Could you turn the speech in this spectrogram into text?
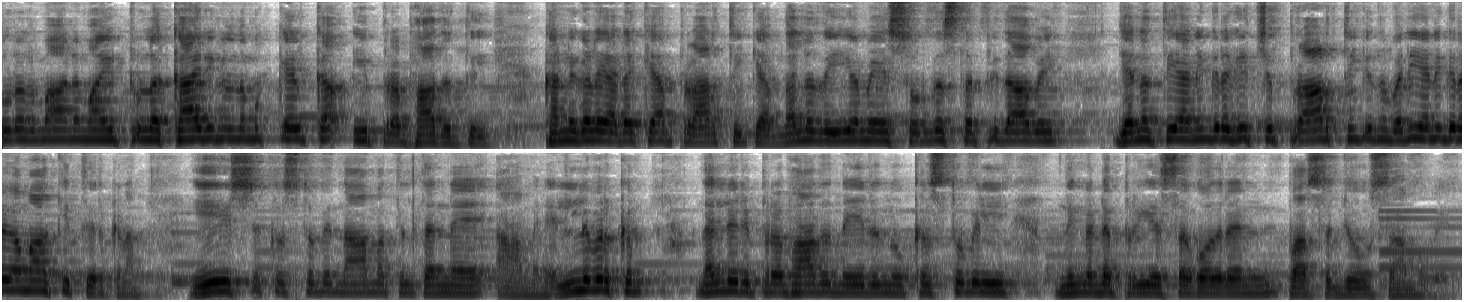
തുടർമാനമായിട്ടുള്ള കാര്യങ്ങൾ നമുക്ക് കേൾക്കാം ഈ പ്രഭാതത്തിൽ. കണ്ണുകളെ അടയ്ക്കാം പ്രാർത്ഥിക്കാം. നല്ല ദൈവമേ സ്വർഗസ്ഥ പിതാവേ ജനത്തെ അനുഗ്രഹിച്ച് പ്രാർത്ഥിക്കുന്ന വലിയ അനുഗ്രഹമാക്കി തീർക്കണം. യേശു ക്രിസ്തുവിൻ നാമത്തിൽ തന്നെ ആമൻ. എല്ലാവർക്കും നല്ലൊരു പ്രഭാതം നേരുന്നു. ക്രിസ്തുവിൽ നിങ്ങളുടെ പ്രിയ സഹോദരൻ പാസ ജോ സാമുവേൽ.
